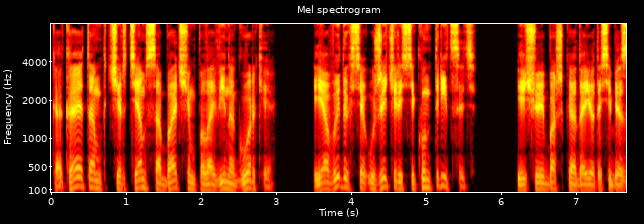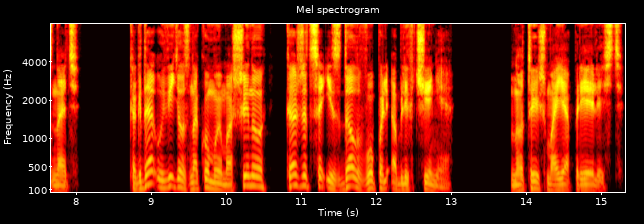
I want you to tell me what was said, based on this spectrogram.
Какая там к чертям собачьим половина горки? Я выдохся уже через секунд тридцать. Еще и башка дает о себе знать. Когда увидел знакомую машину, кажется, издал вопль облегчения. «Но ты ж моя прелесть!»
